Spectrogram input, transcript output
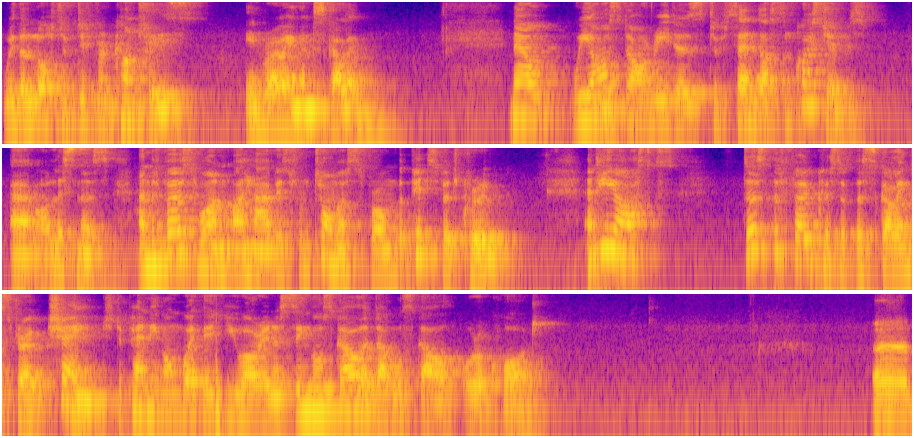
with a lot of different countries in rowing and sculling. Now, we asked our readers to send us some questions, uh, our listeners. And the first one I have is from Thomas from the Pittsford crew. And he asks Does the focus of the sculling stroke change depending on whether you are in a single scull, a double scull, or a quad? Uh,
